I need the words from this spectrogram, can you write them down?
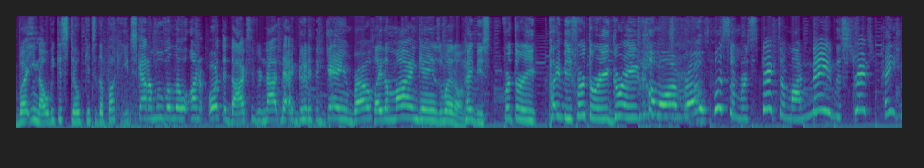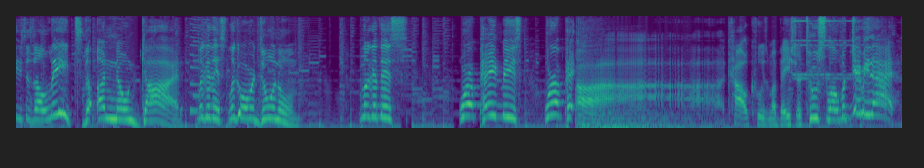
But, you know, we can still get to the bucket. You just got to move a little unorthodox if you're not that good at the game, bro. Play the mind games with them. Paint Beast for three. Paint Beast for three. Green. Come on, bro. Put some respect to my name. The stretch Paint Beast is elite. The unknown god. Look at this. Look at what we're doing to him. Look at this. We're a paint beast. We're a paint. Ah, Kyle Kuzma base. You're too slow, but give me that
